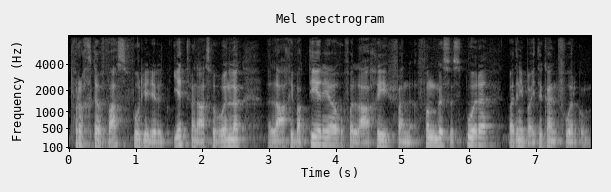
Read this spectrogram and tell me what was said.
vrugte was voor jy dit eet want daar's gewoonlik 'n laagie bakterieë of 'n laagie van fungus se spore wat aan die buitekant voorkom.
